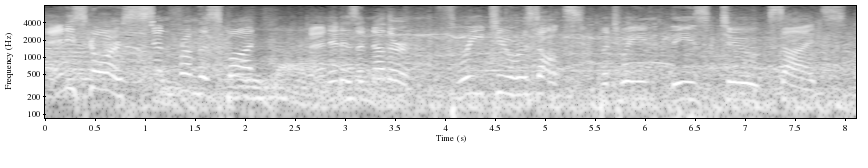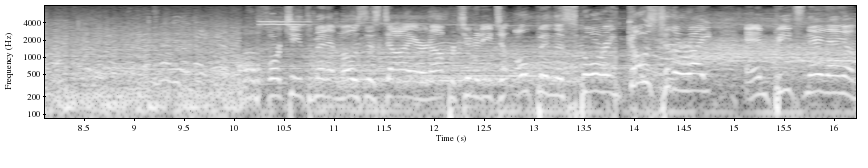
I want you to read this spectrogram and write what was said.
and he scores. And from the spot, and it is another 3-2 results between these two sides. 14th minute, Moses Dyer, an opportunity to open the scoring, goes to the right and beats Nate Ingham.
